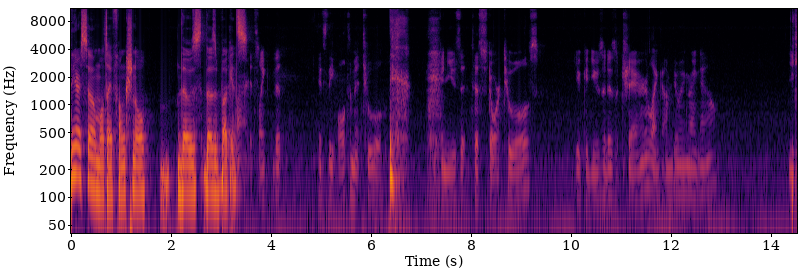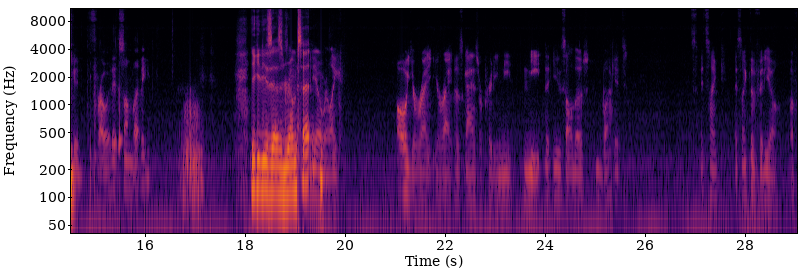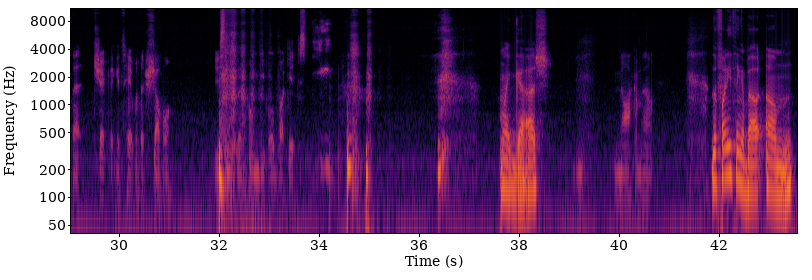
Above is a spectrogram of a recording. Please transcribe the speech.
they are so multifunctional. Those those buckets. It's like the, it's the ultimate tool. you can use it to store tools. You could use it as a chair, like I'm doing right now. You could throw it at somebody. You could use it as a drum set. Video where like, oh, you're right, you're right. Those guys are pretty neat, neat that use all those buckets. It's, it's like it's like the video of that chick that gets hit with a shovel. You just use the Home Depot bucket. Just Oh my gosh. knock them out. The funny thing about um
